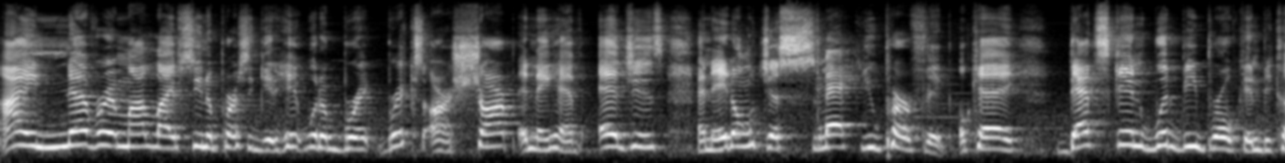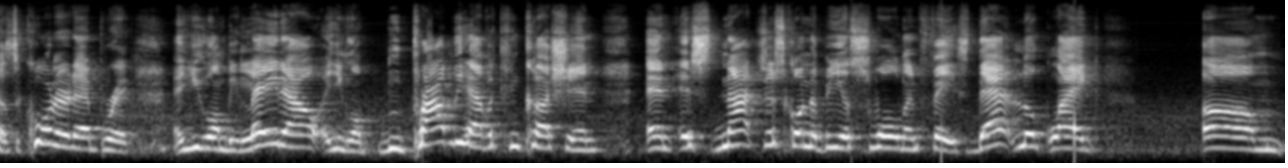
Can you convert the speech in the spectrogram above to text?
I ain't never in my life seen a person get hit with a brick. Bricks are sharp and they have edges and they don't just smack you perfect, okay? That skin would be broken because the corner of that brick and you're gonna be laid out and you're gonna probably have a concussion and it's not just gonna be a swollen face. That looked like um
